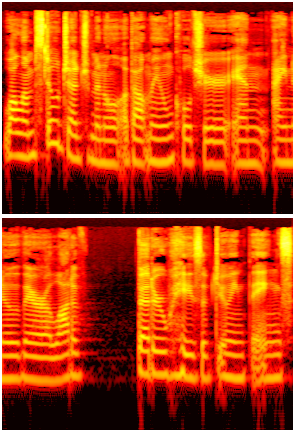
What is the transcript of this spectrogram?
While I'm still judgmental about my own culture, and I know there are a lot of better ways of doing things,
